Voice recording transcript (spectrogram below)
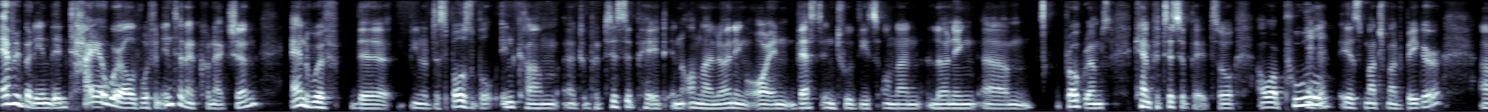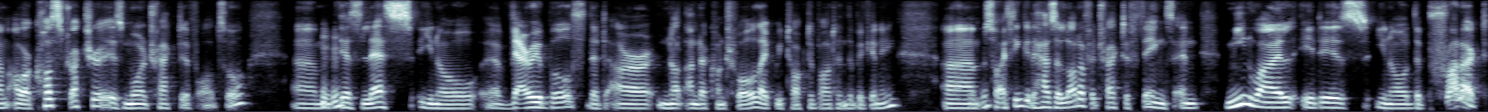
everybody in the entire world with an internet connection and with the you know disposable income uh, to participate in online learning or invest into these online learning um, programs can participate so our pool mm-hmm. is much much bigger um, our cost structure is more attractive also um, mm-hmm. There's less, you know, uh, variables that are not under control, like we talked about in the beginning. Um, mm-hmm. So I think it has a lot of attractive things. And meanwhile, it is, you know, the product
